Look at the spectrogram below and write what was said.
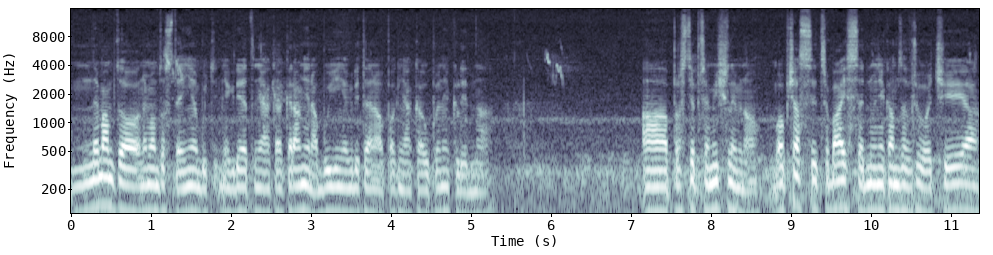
nemám to, nemám to stejně, buď někdy je to nějaká, která mě nabují, někdy to je naopak nějaká úplně klidná. A prostě přemýšlím, no. Občas si třeba i sednu, někam zavřu oči a,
